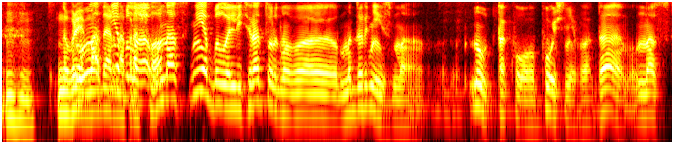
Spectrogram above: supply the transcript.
Угу. Но время у нас не было, прошло. У нас не было литературного модернизма, ну, такого позднего, да. У нас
